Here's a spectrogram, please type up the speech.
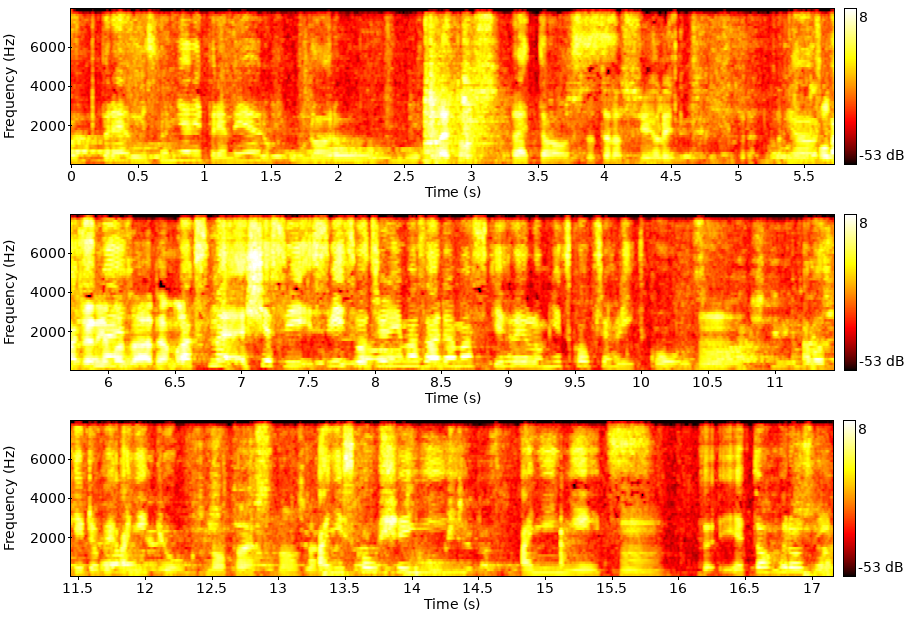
Od pre... My jsme měli premiéru v únoru Letos. letos. Jste teda stihli. No, Odřenýma zádama. pak jsme ještě s, ví- s víc odřenýma zádama stihli lomnickou přehlídku. Hmm. A od té doby ani ťuk. No to je, no tak Ani zkoušení, ani nic. Hmm. Je to hrozný.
